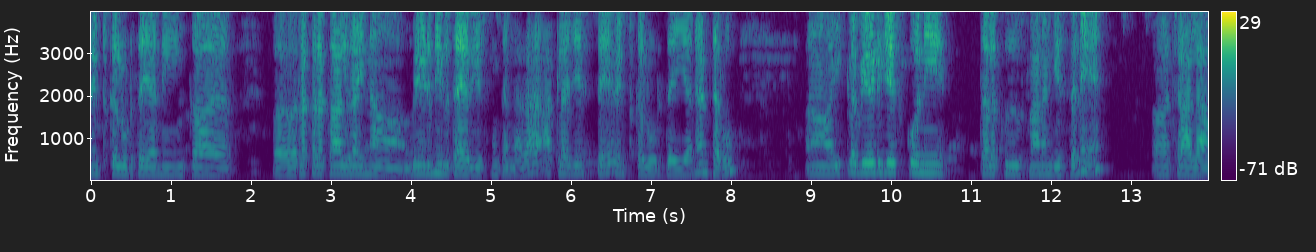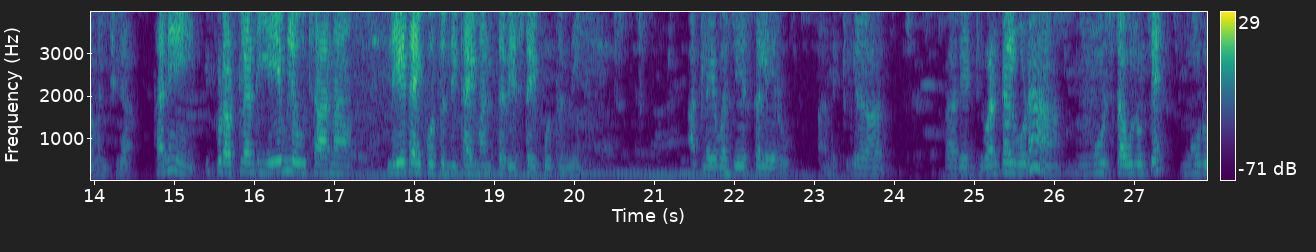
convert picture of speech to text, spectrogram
వెంట్రుకలు ఉడతాయని ఇంకా రకరకాలుగా అయిన వేడి నీళ్ళు తయారు చేసుకుంటాం కదా అట్లా చేస్తే వెంట్రుకలు ఉడతాయి అని అంటారు. ఇట్లా వేడి చేసుకొని తలకు స్నానం చేస్తేనే చాలా మంచిగా. కానీ ఇప్పుడు అట్లాంటి ఏం లేవు చాలా లేట్ అయిపోతుంది టైం అంతా వేస్ట్ అయిపోతుంది. అట్లా ఎవరు చేస్తలేరు. అందుకే అదేంటి వంటలు కూడా మూడు స్టవ్లు ఉంటే మూడు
